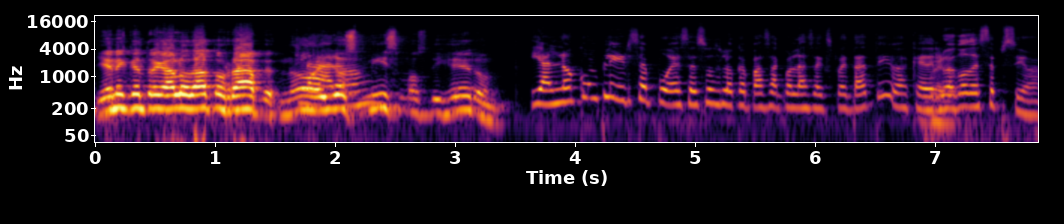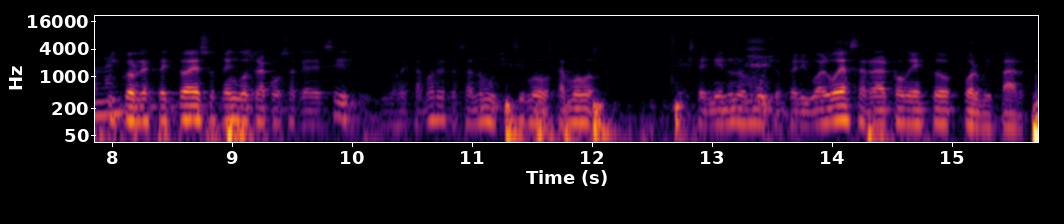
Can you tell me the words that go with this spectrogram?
Tienen que entregar los datos rápido. No, ellos mismos dijeron. Y al no cumplirse, pues eso es lo que pasa con las expectativas, que luego decepcionan. Y con respecto a eso tengo otra cosa que decir. Nos estamos retrasando muchísimo, estamos extendiéndonos mucho, pero igual voy a cerrar con esto por mi parte.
